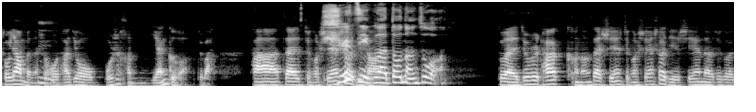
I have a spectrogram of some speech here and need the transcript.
收样本的时候，嗯它就不是很严格，对吧？它在整个实验设十计上，几个都能做。对，就是它可能在实验整个实验设计、实验的这个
